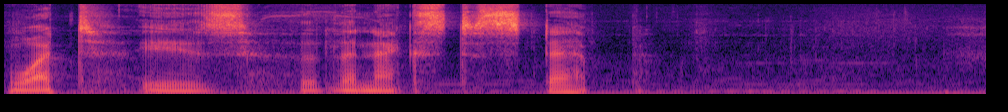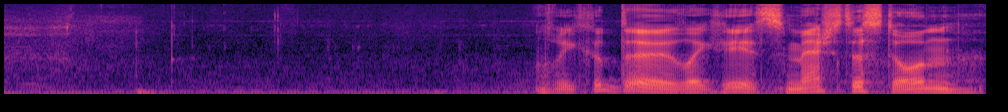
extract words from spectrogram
what is the next step? we could uh, like hey, smash the stone,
